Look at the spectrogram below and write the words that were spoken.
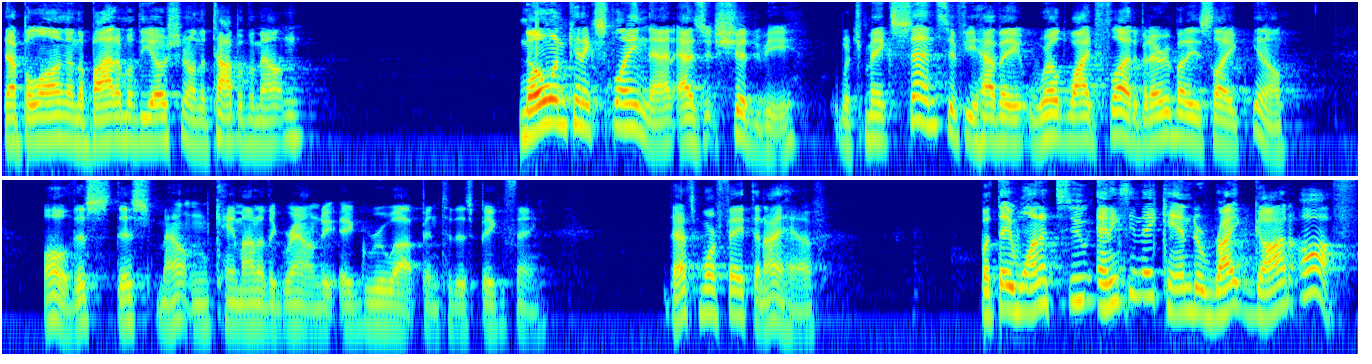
that belong on the bottom of the ocean on the top of a mountain. No one can explain that as it should be, which makes sense if you have a worldwide flood, but everybody's like, you know, oh, this, this mountain came out of the ground. It, it grew up into this big thing. That's more faith than I have. But they wanted to do anything they can to write God off.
